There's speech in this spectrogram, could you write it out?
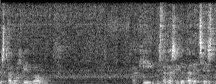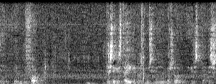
Estamos viendo, aquí, esta es la silueta de Chester, del bufón. Ese que está ahí, que no es músico de consol, esta es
